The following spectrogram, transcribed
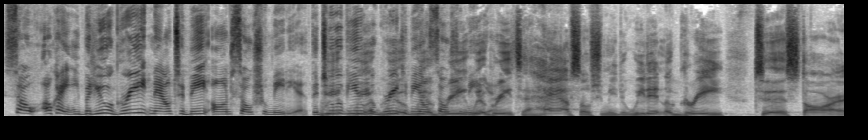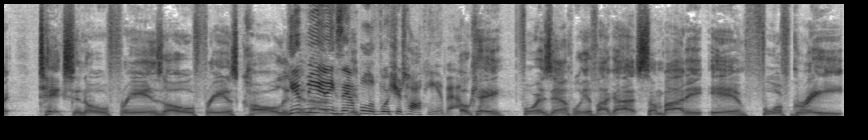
so, okay, but you agreed now to be on social media. The two We- of you we- agreed we- to be we on social media. We agreed to have social media. We didn't agree to start texting old friends or old friends calling. Give me an I example of what you're talking about. Okay, for example, if I got somebody in fourth grade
